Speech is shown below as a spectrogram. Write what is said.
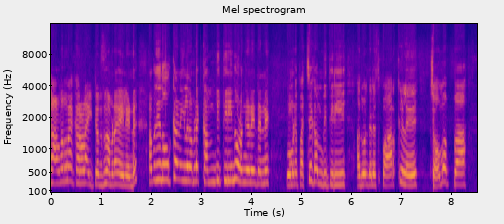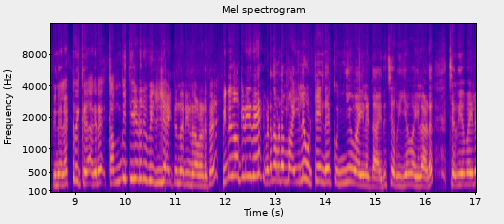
കളറാക്കാനുള്ള ഐറ്റംസ് നമ്മുടെ കയ്യിലുണ്ട്. അപ്പോൾ ഇത് നോക്കുകയാണെങ്കിൽ നമ്മുടെ കമ്പിത്തിരി എന്ന് തുടങ്ങുകയാണെങ്കിൽ തന്നെ നമ്മുടെ പച്ച കമ്പിത്തിരി അതുപോലെ തന്നെ സ്പാർക്കിൾ ചുമപ്പ പിന്നെ ഇലക്ട്രിക് അങ്ങനെ കമ്പിത്തിരിയുടെ ഒരു വലിയ ഐറ്റം തന്നെയുണ്ട് നമ്മുടെ അടുത്ത്. പിന്നെ നോക്കണേ ഇത്. ഇവിടെ നമ്മുടെ മയിൽ കുട്ടിയുണ്ട്. കുഞ്ഞു മയിലിട്ടാ ഇത് ചെറിയ മയിലാണ്. ചെറിയ മയിൽ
